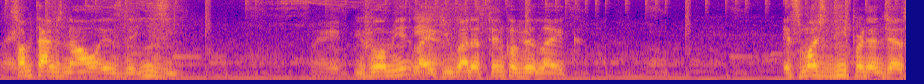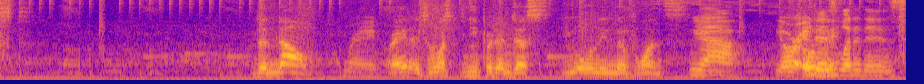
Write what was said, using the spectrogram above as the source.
Right. Sometimes now is the easy. right, You feel me? Like you gotta think of it like it's much deeper than just the now, right, right? It's much deeper than just you only live once. yeah. It is me? what it is.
